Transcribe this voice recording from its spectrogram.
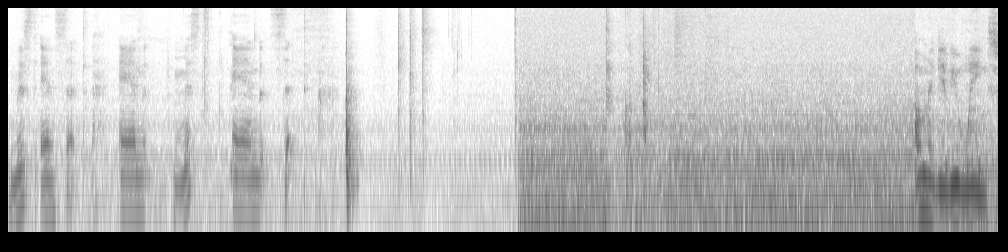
mist and set. And mist and set. I'm gonna give you wings.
